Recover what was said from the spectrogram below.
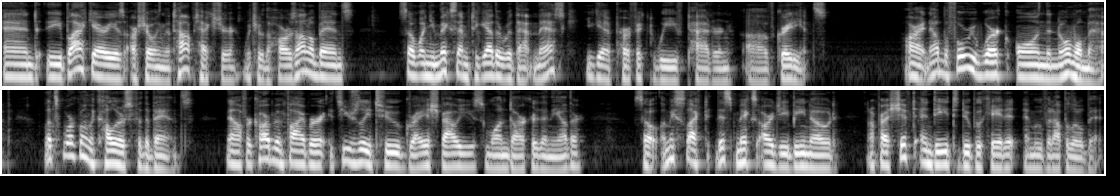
and the black areas are showing the top texture, which are the horizontal bands. So when you mix them together with that mask, you get a perfect weave pattern of gradients. All right, now before we work on the normal map, let's work on the colors for the bands. Now for carbon fiber, it's usually two grayish values, one darker than the other. So let me select this mix RGB node, and I'll press Shift and D to duplicate it and move it up a little bit.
